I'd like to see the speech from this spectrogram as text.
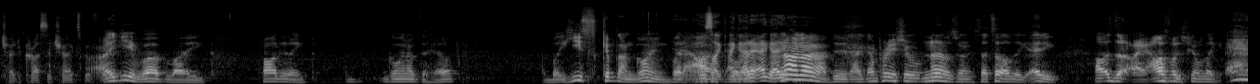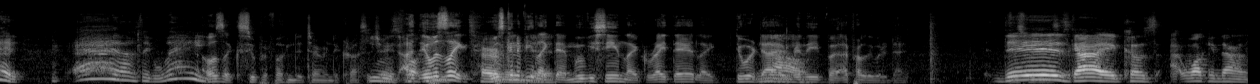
try to cross the tracks before. I gave up like probably like going up the hill. But he kept on going. But I was like, I got it, I got it. No, no, no, dude. Like I'm pretty sure none of us were. So that's all I was like, Eddie. I was the, I, I was fucking screaming. I was like, Ed, Ed. I was like, wait. I was like super fucking determined to cross the He train. was I, it was like it was gonna be like that movie scene like right there, like do or die No. really, but I probably would have died. this guy comes uh, walking down.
